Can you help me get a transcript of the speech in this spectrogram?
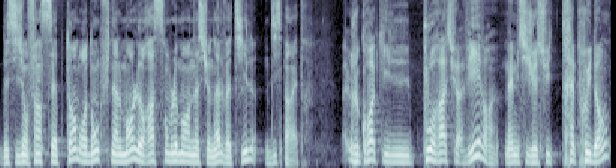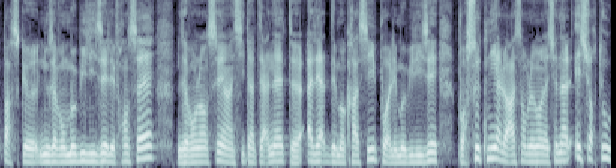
Décision fin septembre, donc finalement, le Rassemblement national va-t-il disparaître? Je crois qu'il pourra survivre, même si je suis très prudent, parce que nous avons mobilisé les Français, nous avons lancé un site internet euh, Alerte Démocratie pour les mobiliser, pour soutenir le Rassemblement national et surtout,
